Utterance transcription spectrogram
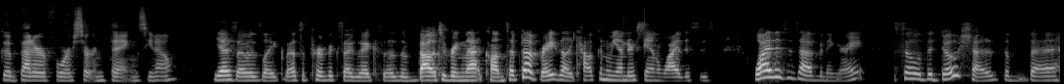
good better for certain things you know Yes, I was like, that's a perfect segue because I was about to bring that concept up, right? Like, how can we understand why this is why this is happening, right? So the doshas, the the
